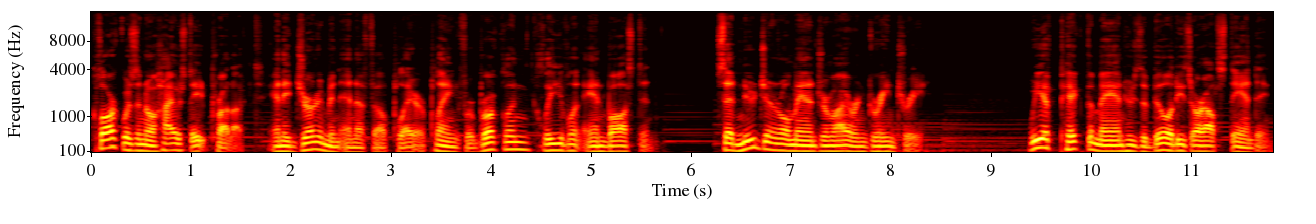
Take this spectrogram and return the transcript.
Clark was an Ohio State product and a journeyman NFL player playing for Brooklyn, Cleveland, and Boston, said new general manager Myron Greentree. We have picked the man whose abilities are outstanding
